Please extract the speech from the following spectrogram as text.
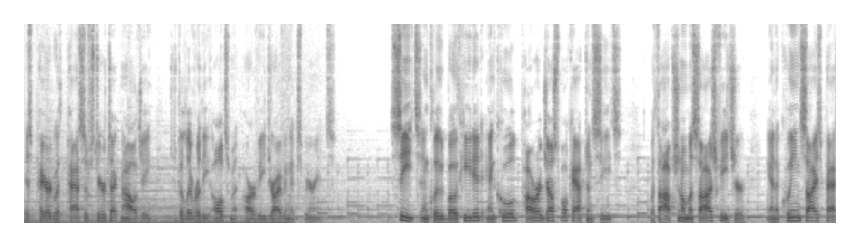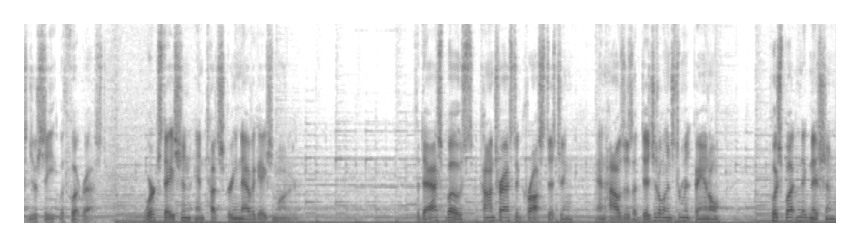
is paired with passive steer technology to deliver the ultimate RV driving experience. Seats include both heated and cooled power adjustable captain seats with optional massage feature and a queen size passenger seat with footrest, workstation, and touchscreen navigation monitor. The dash boasts contrasted cross stitching and houses a digital instrument panel, push button ignition,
